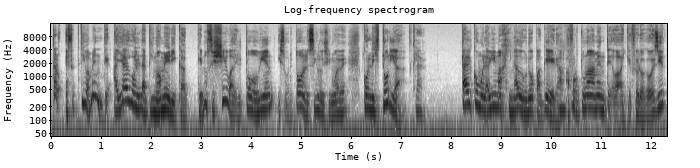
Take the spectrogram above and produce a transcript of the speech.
Claro, efectivamente, hay algo en Latinoamérica que no se lleva del todo bien, y sobre todo en el siglo XIX, con la historia Claro. tal como la había imaginado Europa que era. Afortunadamente, ay, qué feo lo que voy a decir,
